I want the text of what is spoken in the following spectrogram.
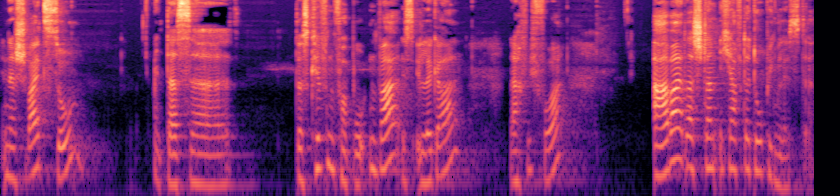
in der Schweiz so, dass äh, das Kiffen verboten war, ist illegal, nach wie vor. Aber das stand nicht auf der Dopingliste.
